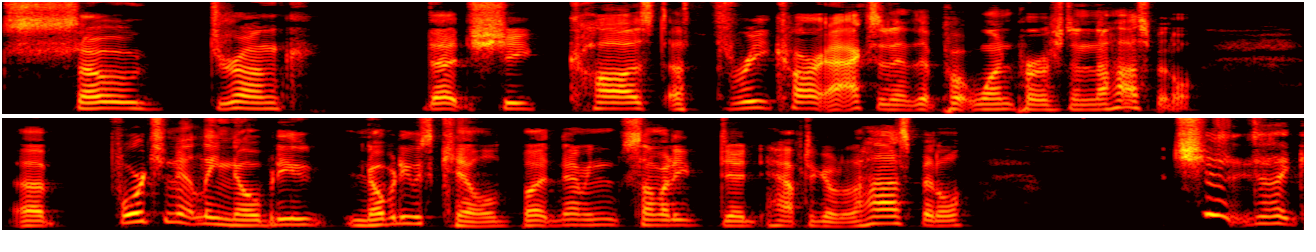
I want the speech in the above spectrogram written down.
so drunk that she caused a three car accident that put one person in the hospital. Uh, fortunately, nobody, nobody was killed, but I mean, somebody did have to go to the hospital. She's like,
